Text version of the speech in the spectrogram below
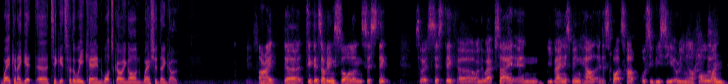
where can they get uh, tickets for the weekend? What's going on? Where should they go? All right. The tickets are being sold on SISTIC. So it's SISTIC uh, on the website, and event is being held at the Sports Hub, OCBC Arena Hall 1.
